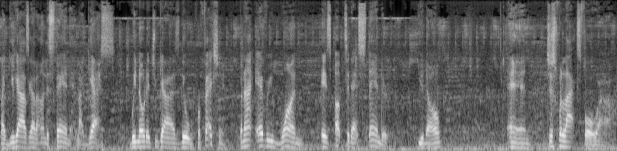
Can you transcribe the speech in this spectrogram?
Like you guys got to understand that. Like yes, we know that you guys deal with perfection, but not everyone is up to that standard, you know? And just relax for a while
